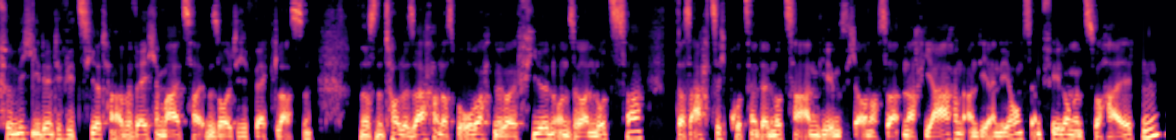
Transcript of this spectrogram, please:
für mich identifiziert habe, welche Mahlzeiten sollte ich weglassen. das ist eine tolle Sache und das beobachten wir bei vielen unserer Nutzer, dass 80 Prozent der Nutzer angeben, sich auch noch nach Jahren an die Ernährungsempfehlungen zu halten.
